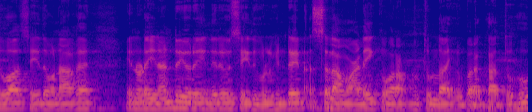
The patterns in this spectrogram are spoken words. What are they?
துவா செய்தவனாக என்னுடைய நன்றியுரையை நிறைவு செய்து கொள்கின்றேன். அஸ்லாம் வலைக்கம் வரமத்துல்லாஹி வரகாத்துஹூ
